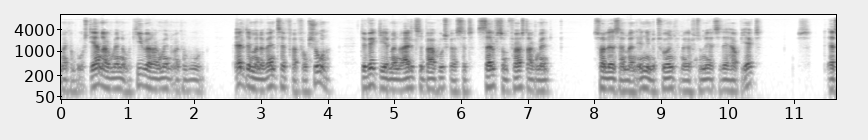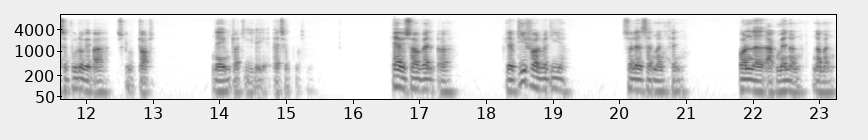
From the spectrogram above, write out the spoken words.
Man kan bruge stjerneargumenter, man keyword-argumenter, man kan bruge alt det, man er vant til fra funktioner. Det er vigtigt, at man altid bare husker at sætte self som første argument, således at man inde i metoden kan returnere til det her objekt. Altså putter vi bare skrive dot name.id attributen. Her har vi så valgt at lave default værdier, således at man kan undlade argumenterne, når man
